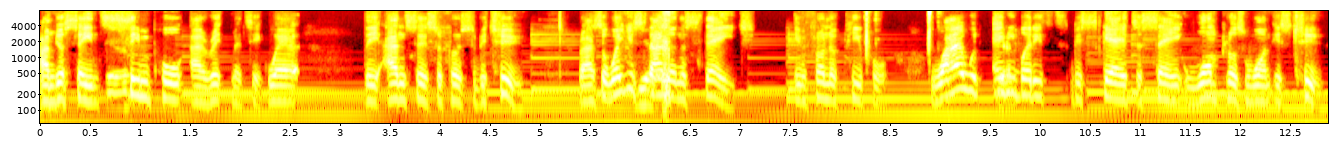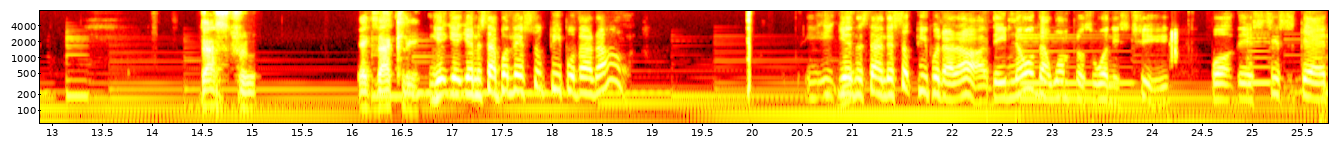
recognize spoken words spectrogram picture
I'm just saying yeah. simple arithmetic where the answer is supposed to be two, right? So when you stand yes. on the stage in front of people, why would anybody yeah. be scared to say one plus one is two? That's true. Exactly. You, you, you understand? But there's still people that are. You, you understand? There's still people that are. They know that one plus one is two, but they're still scared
